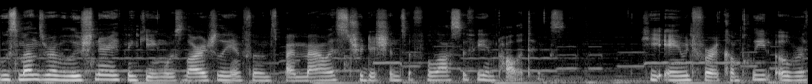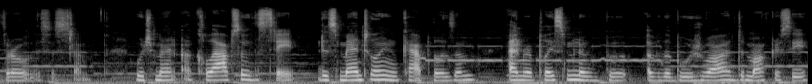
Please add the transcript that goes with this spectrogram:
Guzman's revolutionary thinking was largely influenced by Maoist traditions of philosophy and politics. He aimed for a complete overthrow of the system, which meant a collapse of the state, dismantling of capitalism, and replacement of, bu- of the bourgeois democracy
